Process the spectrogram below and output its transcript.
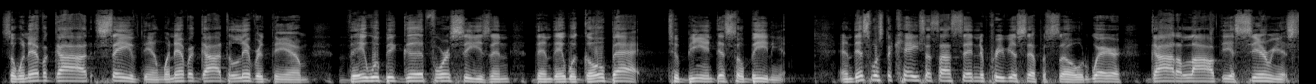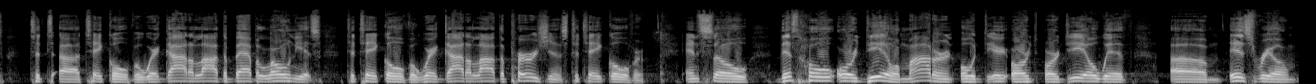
So whenever God saved them, whenever God delivered them, they would be good for a season, then they would go back to being disobedient. And this was the case, as I said in the previous episode, where God allowed the Assyrians to uh, take over, where God allowed the Babylonians to take over, where God allowed the Persians to take over. And so this whole ordeal, modern ordeal, ordeal with um, Israel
